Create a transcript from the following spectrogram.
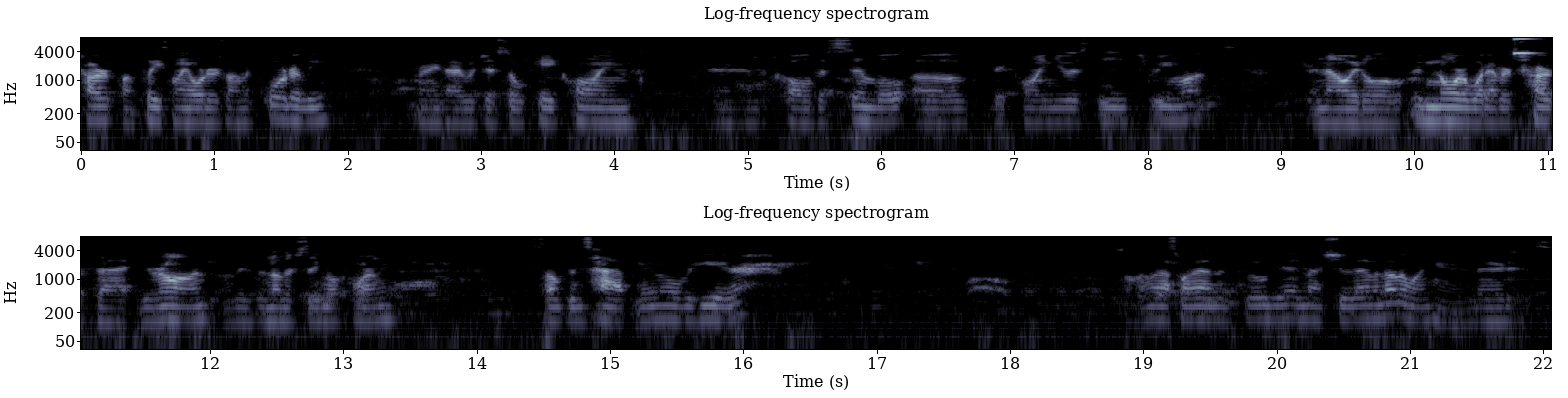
chart, but place my orders on the quarterly. Right, I would just OKCoin and call the symbol of Bitcoin USD three months. And now it'll ignore whatever chart that you're on. Oh, there's another signal for me. Something's happening over here. So the last one hasn't filled yet, and I should have another one here. And there it is.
